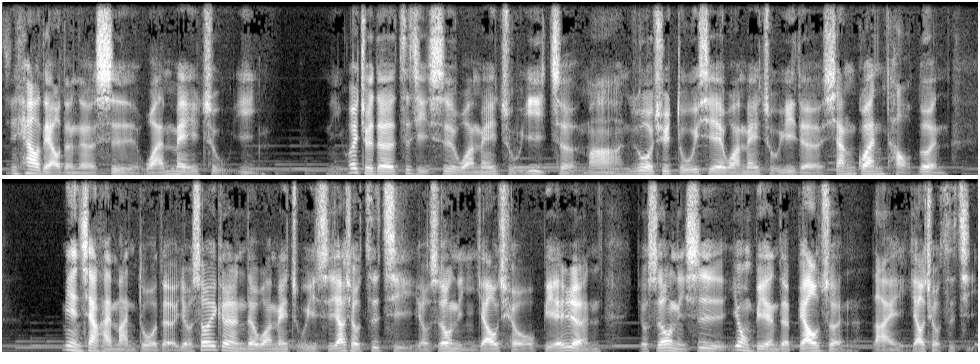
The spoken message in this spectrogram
今天要聊的呢是完美主义。你会觉得自己是完美主义者吗？如果去读一些完美主义的相关讨论，面向还蛮多的。有时候一个人的完美主义是要求自己，有时候你要求别人，有时候你是用别人的标准来要求自己。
